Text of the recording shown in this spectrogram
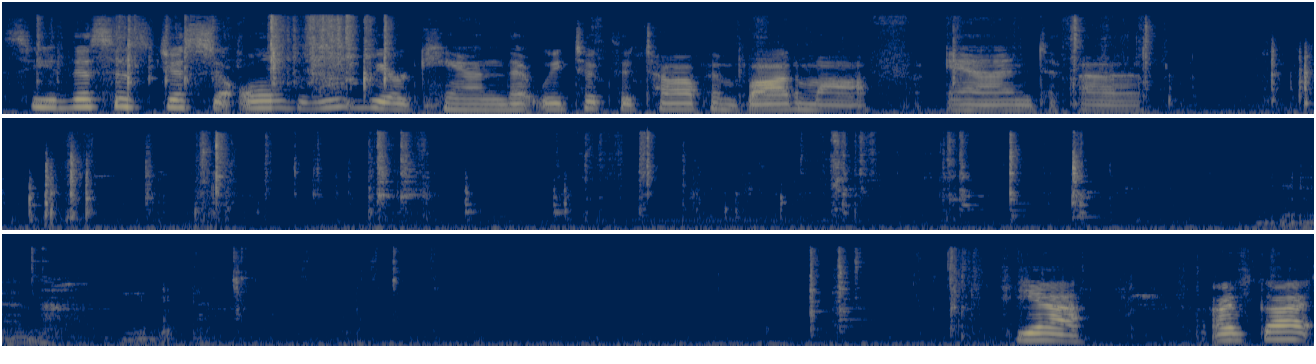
See, this is just an old root beer can that we took the top and bottom off and uh, yeah, I've got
